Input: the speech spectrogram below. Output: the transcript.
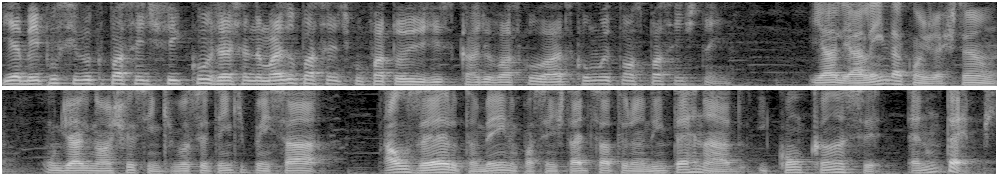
E é bem possível que o paciente fique congesto, ainda mais um paciente com fatores de risco cardiovasculares, como esse nosso paciente tem. E além da congestão, um diagnóstico assim que você tem que pensar ao zero também no paciente estar desaturando internado e com câncer é num TEP.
